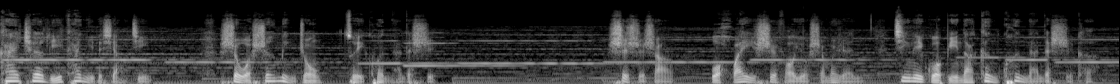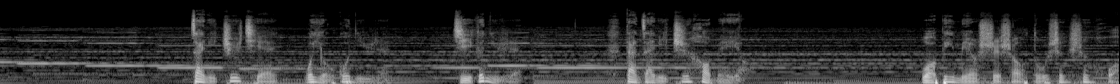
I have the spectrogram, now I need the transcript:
开车离开你的小径，是我生命中最困难的事。事实上，我怀疑是否有什么人经历过比那更困难的时刻。在你之前，我有过女人，几个女人。但在你之后没有，我并没有失手独身生活，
